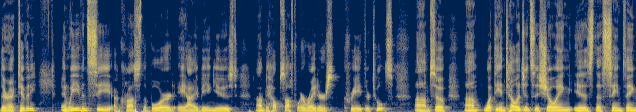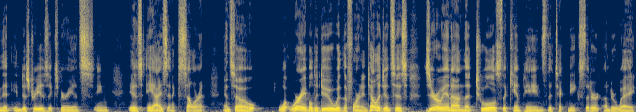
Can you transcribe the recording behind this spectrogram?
their activity. And we even see across the board AI being used um, to help software writers create their tools. Um, so Um, what the intelligence is showing is the same thing that industry is experiencing is AI is an accelerant. And so what we're able to do with the foreign intelligence is zero in on the tools, the campaigns, the techniques that are underway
